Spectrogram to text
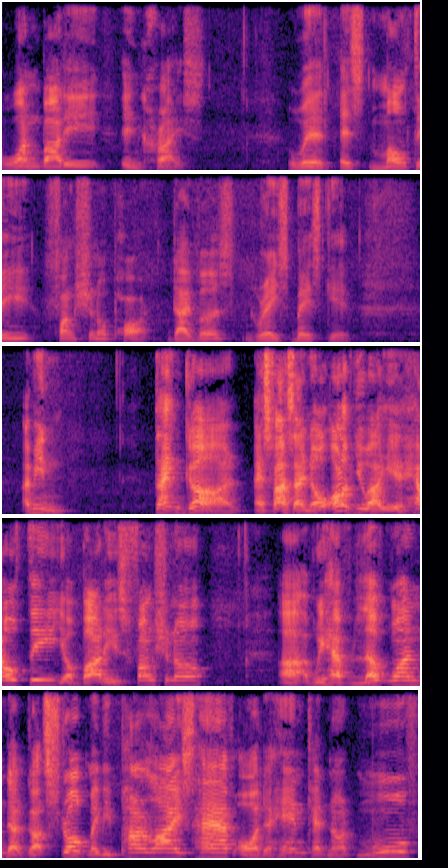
One body in Christ with its multifunctional part, diverse grace-based gift. I mean, thank God, as far as I know, all of you are here healthy, your body is functional. Uh, we have loved one that got stroke, maybe paralyzed half, or the hand cannot move,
